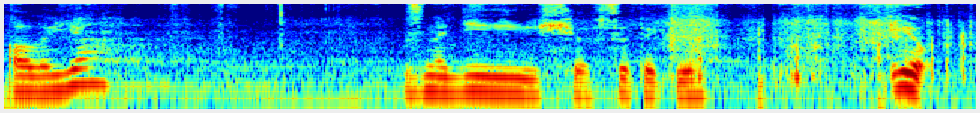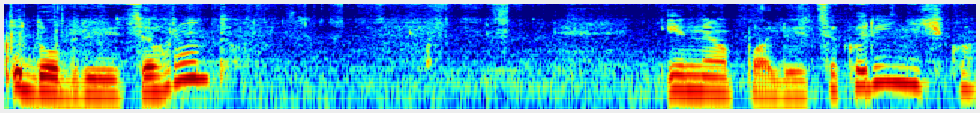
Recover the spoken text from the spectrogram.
Але я з надією, що все-таки і удобрюється ґрунт, і не опалюється коріннячко,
